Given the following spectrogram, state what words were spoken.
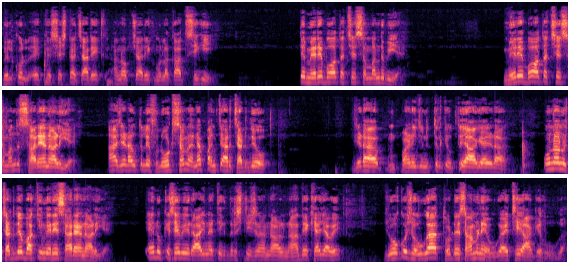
ਬਿਲਕੁਲ ਇੱਕ ਸ਼ਿਸ਼ਟਾਚਾਰਿਕ, ਅਨੌਪਚਾਰਿਕ ਮੁਲਾਕਾਤ ਸੀਗੀ। ਤੇ ਮੇਰੇ ਬਹੁਤ ਅੱਛੇ ਸੰਬੰਧ ਵੀ ਹੈ। ਮੇਰੇ ਬਹੁਤ ਅੱਛੇ ਸੰਬੰਧ ਸਾਰਿਆਂ ਨਾਲ ਹੀ ਹੈ। ਆ ਜਿਹੜਾ ਉਤਲੇ ਫਲੋਟ ਸਮ ਹੈ ਨਾ, ਪੰਜ ਚਾਰ ਛੱਡ ਦਿਓ। ਜਿਹੜਾ ਪਾਣੀ 'ਚ ਨਿੱਤਰ ਕੇ ਉੱਤੇ ਆ ਗਿਆ ਜਿਹੜਾ, ਉਹਨਾਂ ਨੂੰ ਛੱਡ ਦਿਓ, ਬਾਕੀ ਮੇਰੇ ਸਾਰਿਆਂ ਨਾਲ ਹੀ ਹੈ। ਇਹਨੂੰ ਕਿਸੇ ਵੀ ਰਾਜਨੀਤਿਕ ਦ੍ਰਿਸ਼ਟੀ ਨਾਲ ਨਾ ਦੇਖਿਆ ਜਾਵੇ। ਜੋ ਕੁਝ ਹੋਊਗਾ, ਤੁਹਾਡੇ ਸਾਹਮਣੇ ਹੋਊਗਾ, ਇੱਥੇ ਆ ਕੇ ਹੋਊਗਾ।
